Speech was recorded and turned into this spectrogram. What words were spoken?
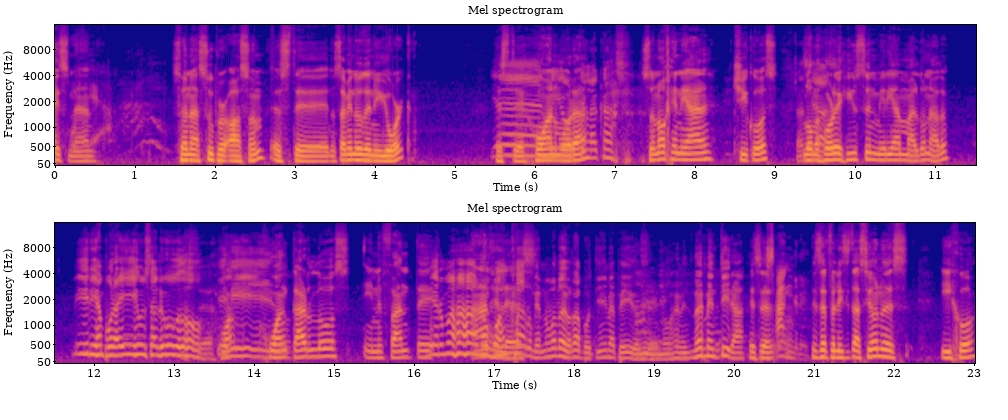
Nice, man. Suena super awesome. Este, nos está viendo de New York. Este, Juan New York Mora. en la casa. Sonó genial, chicos. Lo mejor de Houston, Miriam Maldonado. Miriam, por ahí, un saludo. Este, Juan. Juan Carlos Mi Infante hermano, Juan Ángeles. Carlos. Mi hermano de verdad, porque tiene mi apellido. mire, no, es- no es mentira. Es sangre. Dice, felicitaciones, hijo.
